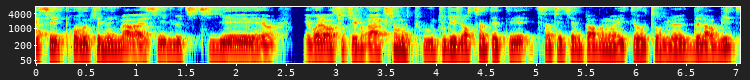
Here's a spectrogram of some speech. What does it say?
essayer de provoquer Neymar, à essayer de le titiller. Et, voilà, ensuite, il y a une réaction où tous les joueurs de Saint-Etienne pardon, étaient autour de l'arbitre.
